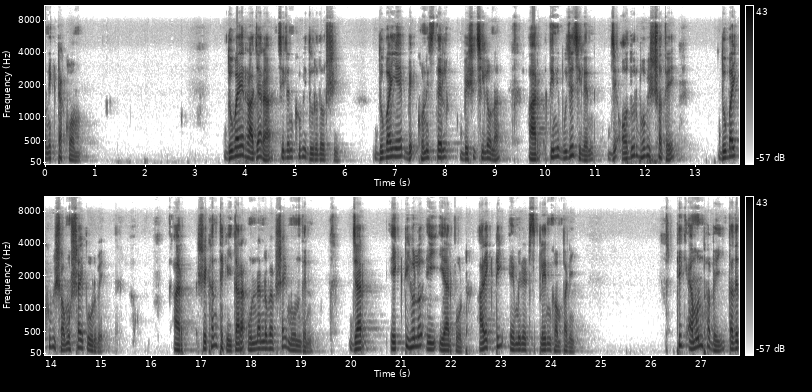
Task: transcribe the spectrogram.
অনেকটা কম। দুবাইয়ের রাজারা ছিলেন খুবই দূরদর্শী। দুবাইয়ে খনিজ তেল বেশি ছিল না, আর তিনি বুঝেছিলেন যে অদূর ভবিষ্যতে দুবাই খুবই সমস্যায় পড়বে। আর সেখান থেকেই তারা অন্যান্য ব্যবসায় মন দেন, যার একটি হলো এই এয়ারপোর্ট, আরেকটি এমিরেটস প্লেন কোম্পানি। ঠিক এমনভাবেই তাদের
